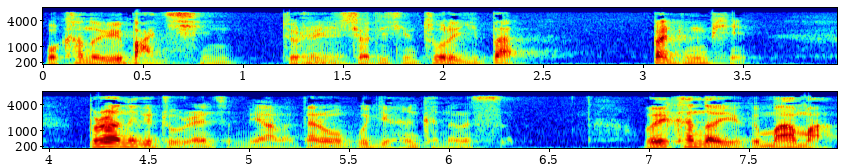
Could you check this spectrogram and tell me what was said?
我看到有一把琴，就是小提琴做了一半，半成品，不知道那个主人怎么样了，但是我估计很可能死。我也看到有个妈妈，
